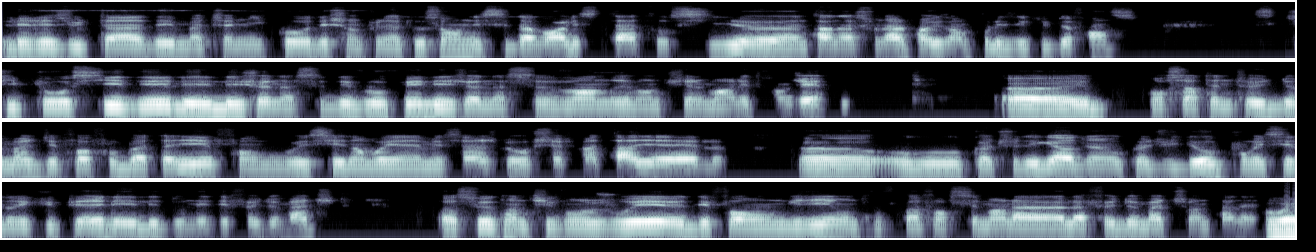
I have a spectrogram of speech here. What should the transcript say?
les résultats des matchs amicaux, des championnats, tout ça. On essaie d'avoir les stats aussi internationales, par exemple, pour les équipes de France ce qui peut aussi aider les, jeunes à se développer, les jeunes à se vendre éventuellement à l'étranger. Euh, pour certaines feuilles de match, des fois, il faut batailler, il faut essayer d'envoyer un message au chef matériel, euh, au coach des gardiens, au coach vidéo, pour essayer de récupérer les, données des feuilles de match. Parce que quand ils vont jouer euh, des fois en Hongrie, on ne trouve pas forcément la, feuille de match sur Internet. Oui,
